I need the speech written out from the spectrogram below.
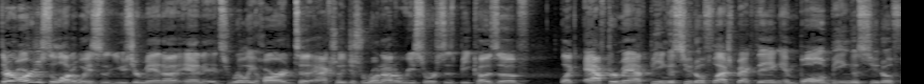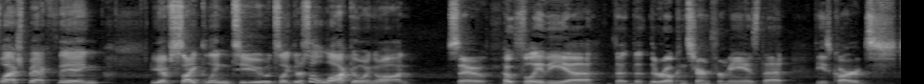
there are just a lot of ways to use your mana, and it's really hard to actually just run out of resources because of like aftermath being a pseudo flashback thing, embalm being a pseudo flashback thing. You have cycling too. It's like there's a lot going on. So hopefully the, uh, the the the real concern for me is that these cards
